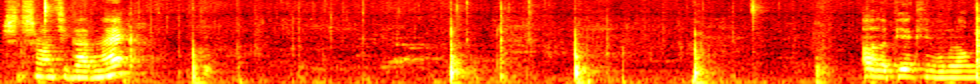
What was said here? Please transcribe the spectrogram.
Przytrzymam Ci garnek. Ale pięknie wygląda.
